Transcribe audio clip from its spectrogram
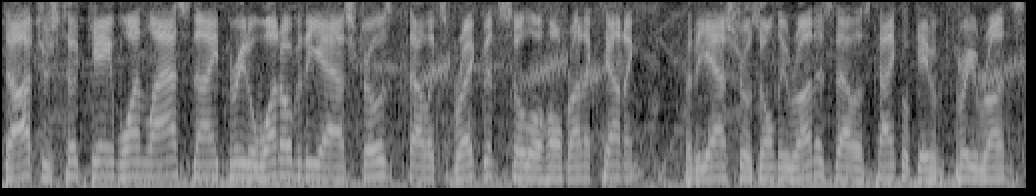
Dodgers took game one last night, 3 to 1 over the Astros. Alex Bregman solo home run, accounting for the Astros' only run as Dallas Keuchel gave him three runs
